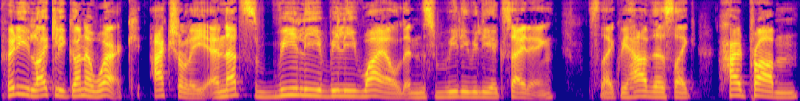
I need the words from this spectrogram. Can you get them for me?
pretty likely gonna work actually. And that's really, really wild and it's really, really exciting. It's like we have this like hard problem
